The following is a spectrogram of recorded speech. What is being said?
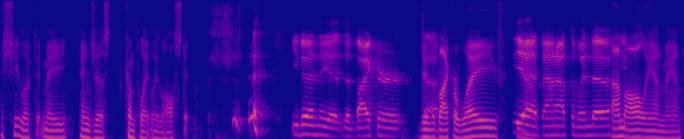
And she looked at me and just completely lost it. you doing the the biker? Do the uh, biker wave? Yeah, down out the window. I'm You- all in, man.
